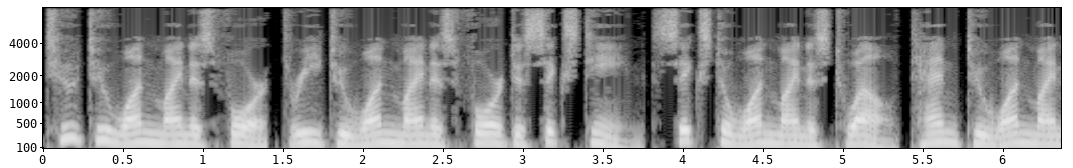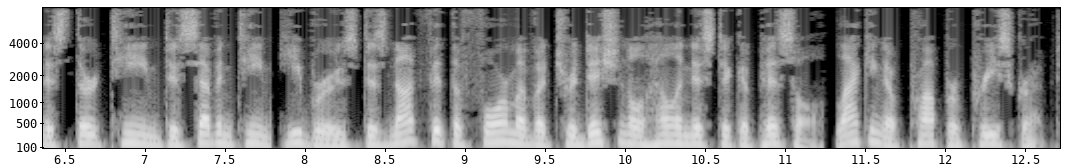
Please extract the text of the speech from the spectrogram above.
2 to 1 minus 4 3 to 1 minus 4 to 16 6 to 1 minus 12 10 to 1 minus 13 to 17 Hebrews does not fit the form of a traditional Hellenistic epistle, lacking a proper prescript.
